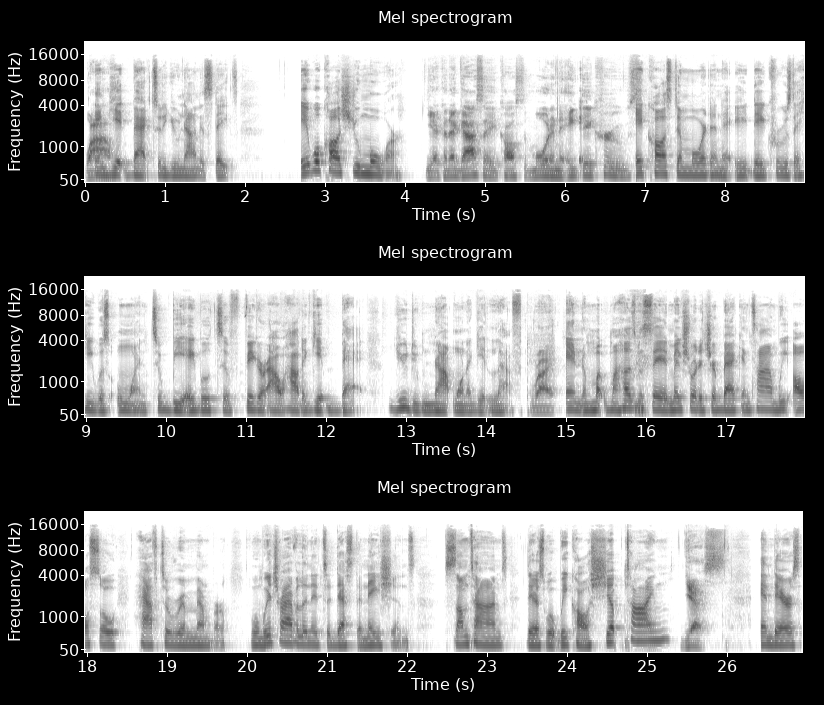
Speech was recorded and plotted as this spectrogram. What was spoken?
Wow. and get back to the United States. It will cost you more. Yeah, because that guy said it cost him more than the eight day cruise. It cost him more than the eight day cruise that he was on to be able to figure out how to get back. You do not want to get left. Right. And my, my husband said, make sure that you're back in time. We also have to remember when we're traveling into destinations, sometimes there's what we call ship time yes. and there's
